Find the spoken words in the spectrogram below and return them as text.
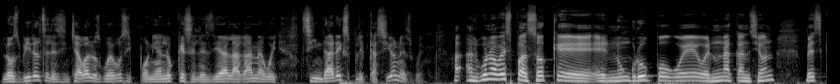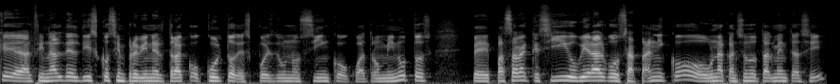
los Beatles se les hinchaba los huevos y ponían lo que se les diera la gana, güey. Sin dar explicaciones, güey. ¿A- ¿Alguna vez pasó que en un grupo, güey, o en una canción, ves que al final del disco siempre viene el track oculto después de unos 5 o 4 minutos? Eh, ¿Pasara que sí hubiera algo satánico o una canción totalmente así?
